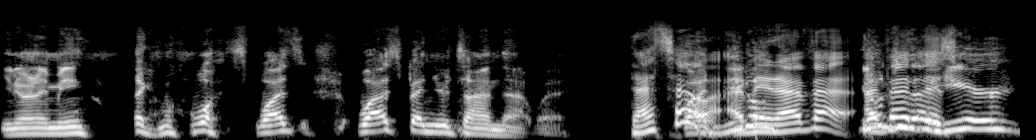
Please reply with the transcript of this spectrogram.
You know what I mean? Like why why why spend your time that way? That's how I mean I've had I've had this here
